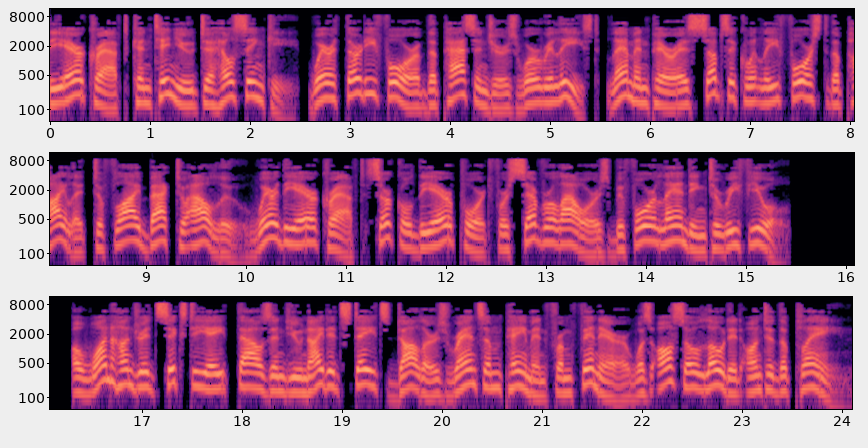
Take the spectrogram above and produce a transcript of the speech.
The aircraft continued to Helsinki, where 34 of the passengers were released. Lamminparras subsequently forced the pilot to fly back to Oulu where the aircraft circled the airport for several hours before landing to refuel. A 168,000 United States dollars ransom payment from Finnair was also loaded onto the plane.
